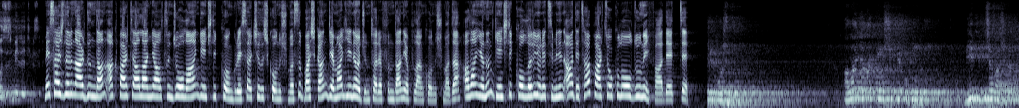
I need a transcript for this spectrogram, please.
aziz milletimizin Mesajların ardından AK Parti Alanya 6. Olağan Gençlik Kongresi açılış konuşması Başkan Cemal Yeniacun tarafından yapılan konuşmada Alanya'nın gençlik kolları yönetiminin adeta parti okulu olduğunu ifade etti. bir borçludur. Alanya Ak Gençlik bir okuldur. Bir ilçe başkanı,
